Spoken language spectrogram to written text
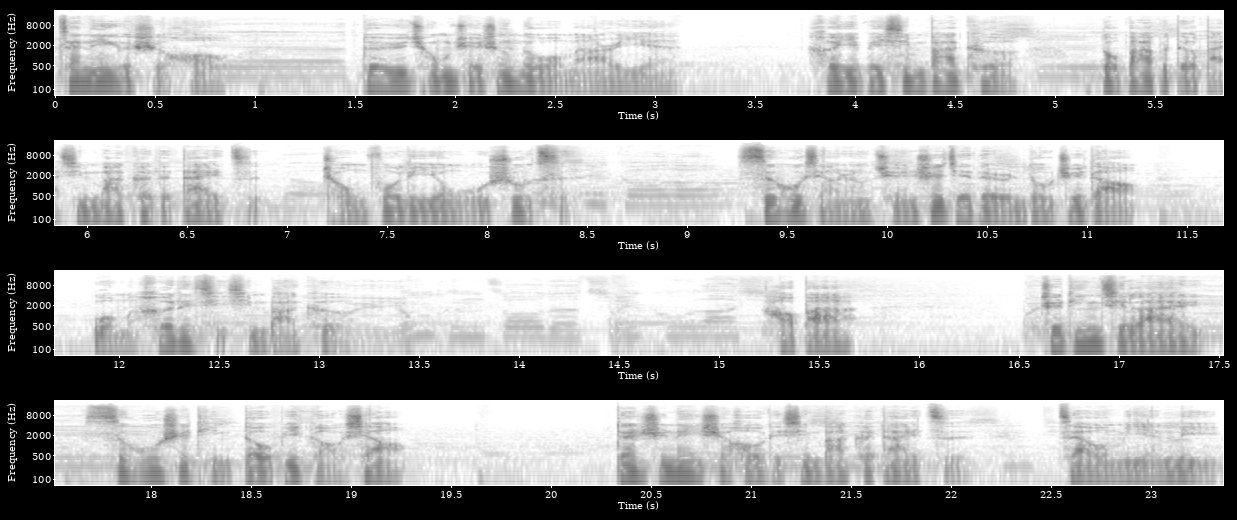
在那个时候，对于穷学生的我们而言，喝一杯星巴克都巴不得把星巴克的袋子重复利用无数次，似乎想让全世界的人都知道我们喝得起星巴克。好吧。这听起来似乎是挺逗比搞笑，但是那时候的星巴克袋子，在我们眼里，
